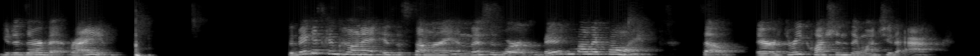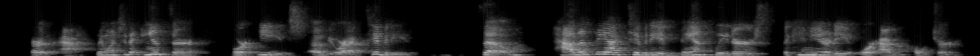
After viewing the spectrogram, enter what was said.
You deserve it, right? The biggest component is the summary, and this is where big money points. So there are three questions they want you to ask, or ask. They want you to answer for each of your activities. So how does the activity advance leaders, the community, or agriculture?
